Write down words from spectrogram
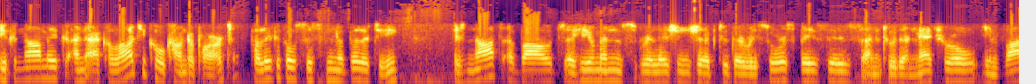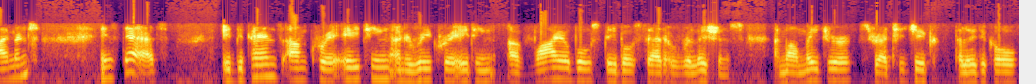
economic and ecological counterpart, political sustainability is not about a human's relationship to the resource bases and to the natural environment. Instead, it depends on creating and recreating a viable, stable set of relations among major strategic, political,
